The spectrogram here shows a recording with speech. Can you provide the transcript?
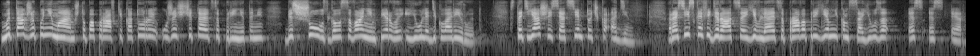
Мы также понимаем, что поправки, которые уже считаются принятыми, без шоу с голосованием 1 июля декларируют. Статья 67.1. Российская Федерация является правоприемником Союза СССР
